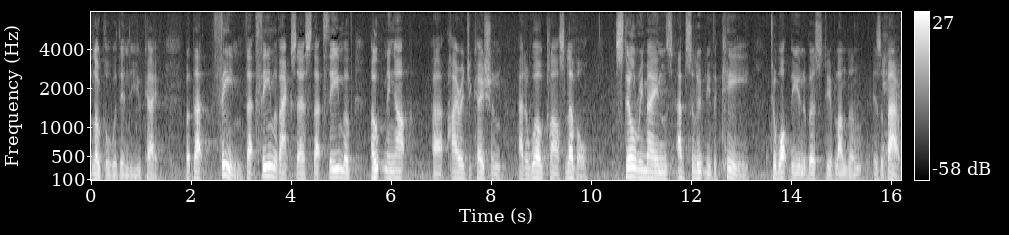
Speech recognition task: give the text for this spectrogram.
local within the UK. But that theme, that theme of access, that theme of opening up uh, higher education at a world class level, still remains absolutely the key to what the University of London is about.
